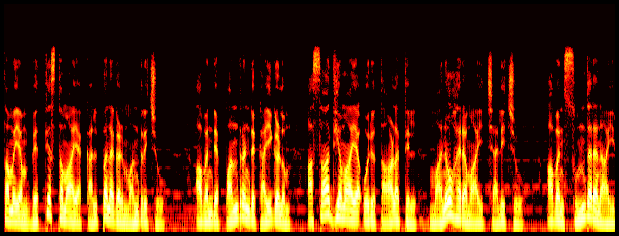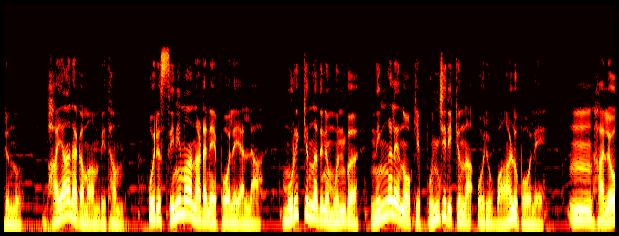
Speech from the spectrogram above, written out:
സമയം വ്യത്യസ്തമായ കൽപ്പനകൾ മന്ത്രിച്ചു. അവന്റെ പന്ത്രണ്ട് കൈകളും അസാധ്യമായ ഒരു താളത്തിൽ മനോഹരമായി ചലിച്ചു. അവൻ സുന്ദരനായിരുന്നു ഭയാനകമാം വിധം. ഒരു സിനിമാ നടനെ പോലെയല്ല മുറിക്കുന്നതിനു മുൻപ് നിങ്ങളെ നോക്കി പുഞ്ചിരിക്കുന്ന ഒരു വാളുപോലെ ഹലോ?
